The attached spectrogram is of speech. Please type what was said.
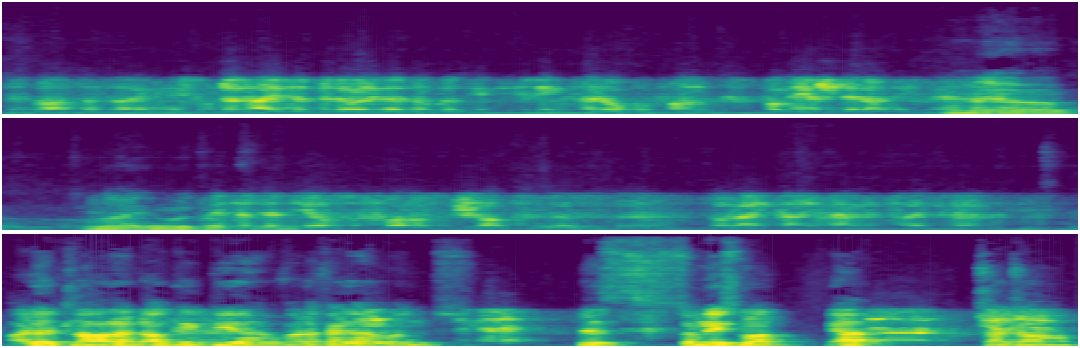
dann war es das eigentlich. Und das heißt, das bedeutet, dass im Prinzip die kriegen es halt auch vom, vom Hersteller nicht mehr. Ne? Ja, na gut. Das sind die auch sofort aus dem Shop. Das äh, soll eigentlich gar nicht mehr angezeigt werden. Alles klar, dann danke ich dir auf alle Fälle und bis zum nächsten Mal. Ja? Ciao, ciao.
